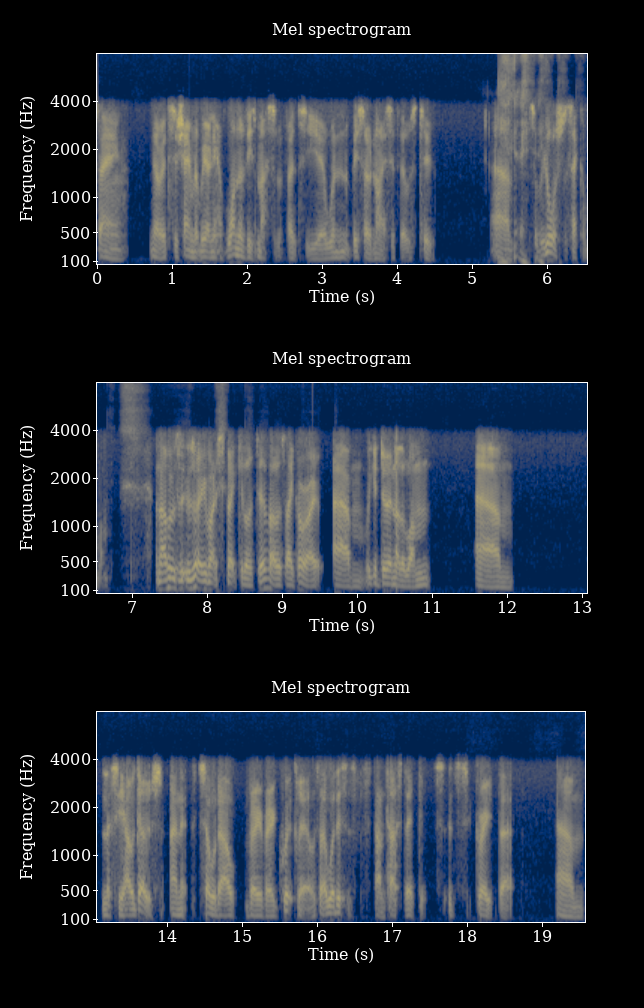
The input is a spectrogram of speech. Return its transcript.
saying, "No, it's a shame that we only have one of these massive events a year. Wouldn't it be so nice if there was two? Um, so we launched the second one, and I was it was very much speculative. I was like, "All right, um, we could do another one." Um, let's see how it goes. And it sold out very, very quickly. I was like, well, this is fantastic. It's it's great that um,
